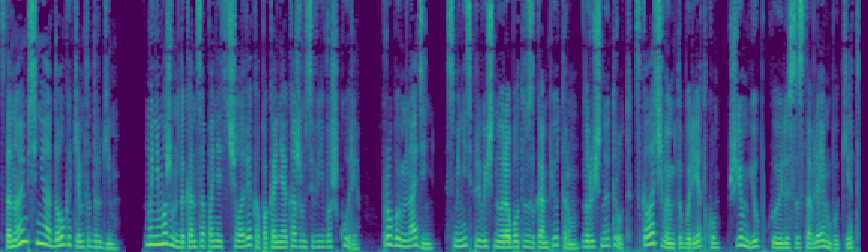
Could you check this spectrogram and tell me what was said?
Становимся ненадолго кем-то другим. Мы не можем до конца понять человека, пока не окажемся в его шкуре. Пробуем на день сменить привычную работу за компьютером на ручной труд. Сколачиваем табуретку, шьем юбку или составляем букет.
